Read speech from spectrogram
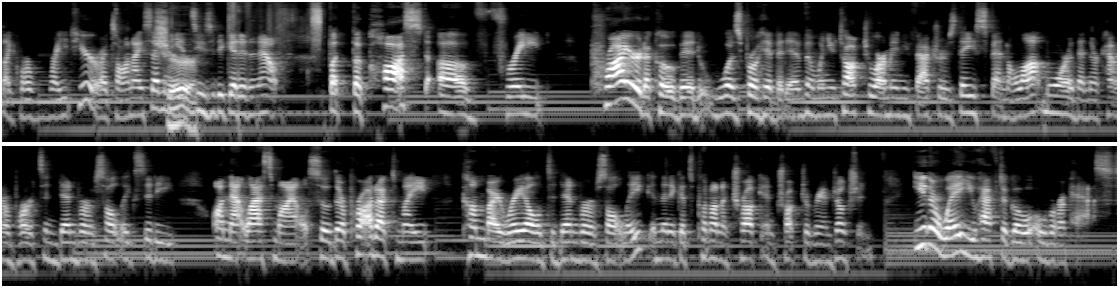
like we're right here. It's on I-70. Sure. It's easy to get in and out, but the cost of freight prior to COVID was prohibitive. And when you talk to our manufacturers, they spend a lot more than their counterparts in Denver or Salt Lake City on that last mile. So their product might come by rail to Denver or Salt Lake, and then it gets put on a truck and trucked to Grand Junction. Either way, you have to go over a pass.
